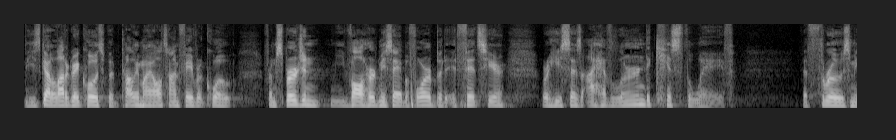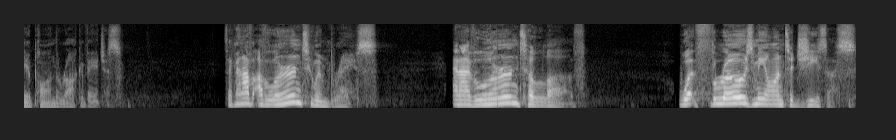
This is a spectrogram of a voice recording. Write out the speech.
he's got a lot of great quotes, but probably my all time favorite quote from Spurgeon, you've all heard me say it before, but it fits here, where he says, I have learned to kiss the wave that throws me upon the rock of ages. It's like, man, I've, I've learned to embrace and I've learned to love what throws me onto Jesus,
